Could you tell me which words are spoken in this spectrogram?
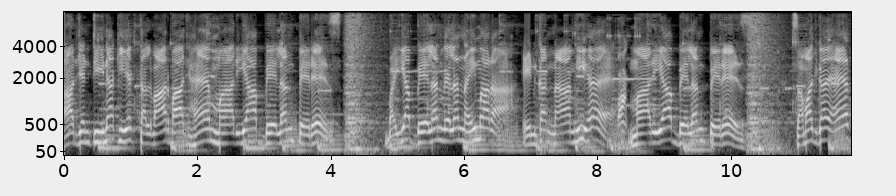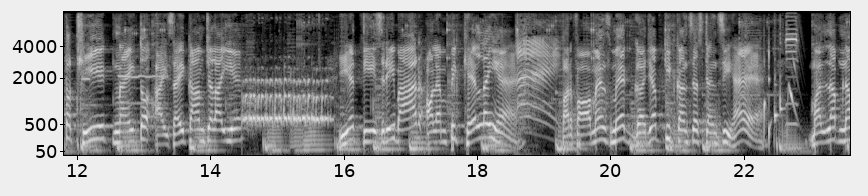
अर्जेंटीना की एक तलवारबाज है मारिया बेलन पेरेस भैया बेलन वेलन नहीं मारा। इनका नाम ही है मारिया बेलन पेरेज। समझ गए हैं? तो ठीक नहीं तो ऐसा ही काम चलाइए। ये तीसरी बार ओलंपिक खेल रही हैं। परफॉर्मेंस में गजब की कंसिस्टेंसी है। मतलब न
